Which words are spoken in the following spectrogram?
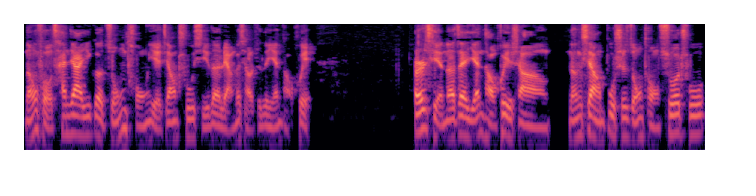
能否参加一个总统也将出席的两个小时的研讨会。而且呢，在研讨会上能向布什总统说出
